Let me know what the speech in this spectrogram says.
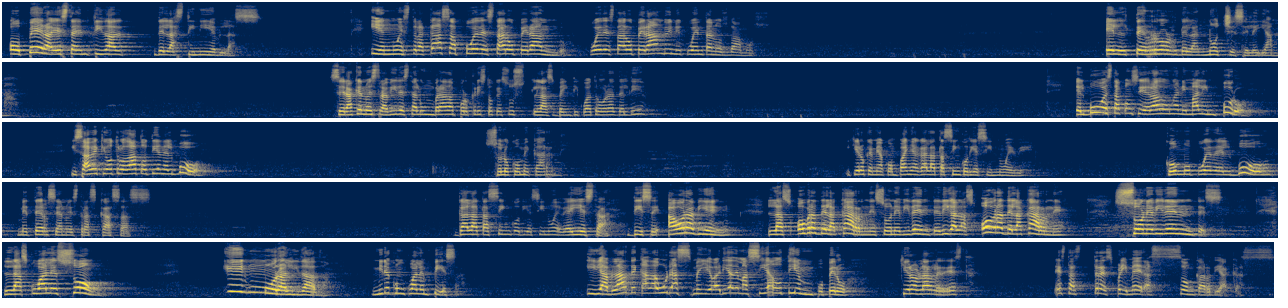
opera esta entidad de las tinieblas. Y en nuestra casa puede estar operando, puede estar operando y ni cuenta nos damos. El terror de la noche se le llama. ¿Será que nuestra vida está alumbrada por Cristo Jesús las 24 horas del día? El búho está considerado un animal impuro. ¿Y sabe qué otro dato tiene el búho? solo come carne. Y quiero que me acompañe a Gálatas 5:19. ¿Cómo puede el búho meterse a nuestras casas? Gálatas 5:19, ahí está. Dice, ahora bien, las obras de la carne son evidentes. Diga, las obras de la carne son evidentes, las cuales son inmoralidad. Mire con cuál empieza. Y hablar de cada una me llevaría demasiado tiempo, pero quiero hablarle de esta. Estas tres primeras son cardíacas.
